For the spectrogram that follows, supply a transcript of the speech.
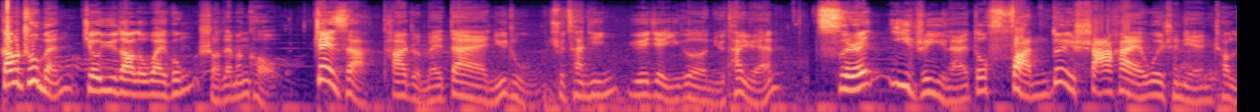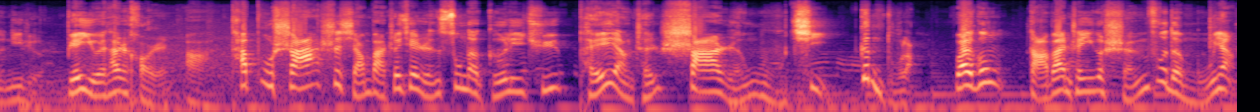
刚出门就遇到了外公守在门口。这次啊，他准备带女主去餐厅约见一个女探员。此人一直以来都反对杀害未成年超能力者，别以为他是好人啊，他不杀是想把这些人送到隔离区，培养成杀人武器，更毒了。外公打扮成一个神父的模样，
